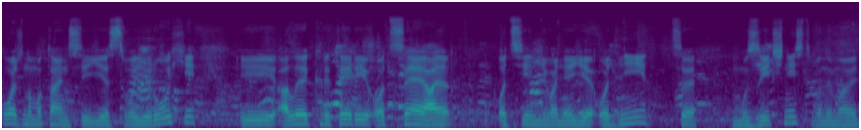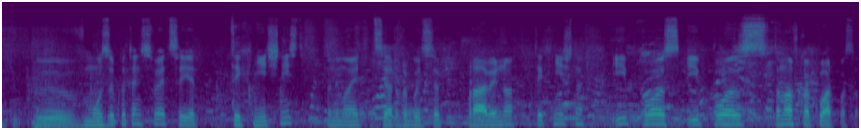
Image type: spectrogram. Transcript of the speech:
Кожному танці є свої рухи, і, але критерії оце, оцінювання є одні. Це музичність, вони мають е, в музику танцювати, це є технічність, вони мають це робити це правильно, технічно, і пос, і постановка корпусу.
